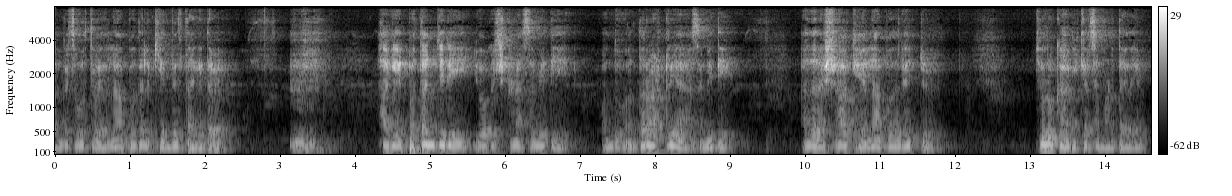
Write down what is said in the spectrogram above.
ಅಂಗಸಂಸ್ಥೆಗಳು ಎಲ್ಲ ಹಬ್ಬದಲ್ಲಿ ಕೇಂದ್ರಿತವಾಗಿದ್ದಾವೆ. ಹಾಗೆ ಪತಂಜಲಿ ಯೋಗ ಶಿಕ್ಷಣ ಸಮಿತಿ, ಒಂದು ಅಂತಾರಾಷ್ಟ್ರೀಯ ಸಮಿತಿ, ಅದರ ಶಾಖೆ ಎಲ್ಲ ಹಬ್ಬದಲ್ಲಿ ಹೆಚ್ಚು ಚುರುಕಾಗಿ ಕೆಲಸ ಮಾಡ್ತಾ ಇದೆ.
